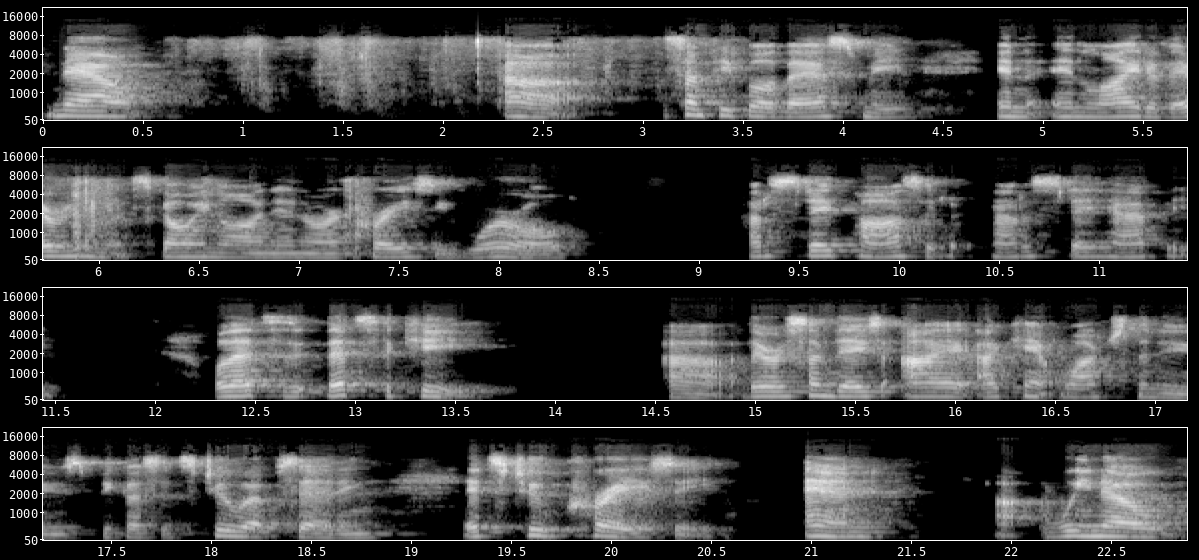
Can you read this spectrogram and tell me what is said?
Now, uh, some people have asked me, in, in light of everything that's going on in our crazy world, how to stay positive, how to stay happy. Well, that's the, that's the key. Uh, there are some days I, I can't watch the news because it's too upsetting, it's too crazy, and uh, we know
